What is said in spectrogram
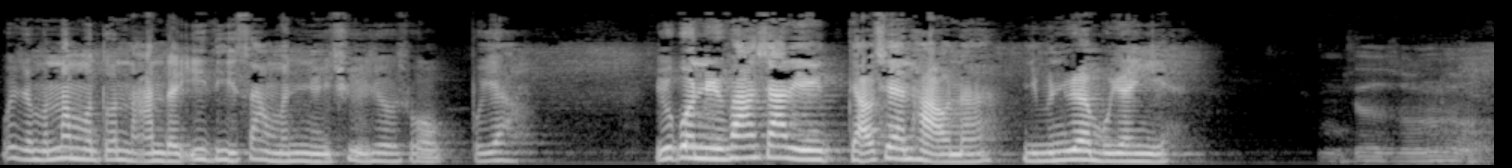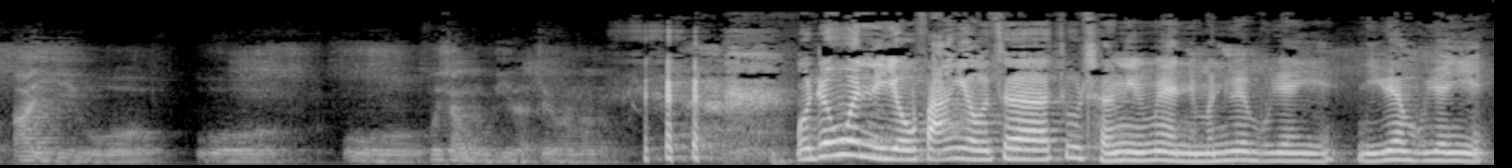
为什么那么多男的一提上门女婿就说不要？如果女方家里条件好呢，你们愿不愿意？嗯，就是说那种阿姨，我我我不想努力了，对吧？那种。我就问你，有房有车住城里面，你们愿不愿意？你愿不愿意？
